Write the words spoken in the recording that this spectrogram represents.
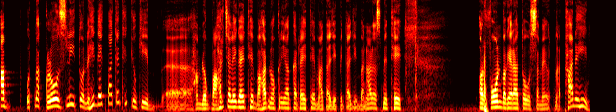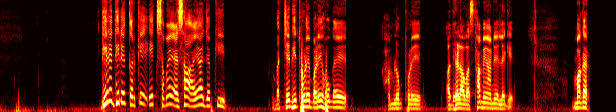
अब उतना क्लोजली तो नहीं देख पाते थे क्योंकि आ, हम लोग बाहर चले गए थे बाहर नौकरियाँ कर रहे थे माताजी पिताजी बनारस में थे और फ़ोन वगैरह तो उस समय उतना था नहीं। धीरे धीरे करके एक समय ऐसा आया जबकि बच्चे भी थोड़े बड़े हो गए हम लोग थोड़े अधेड़ावस्था में आने लगे। मगर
